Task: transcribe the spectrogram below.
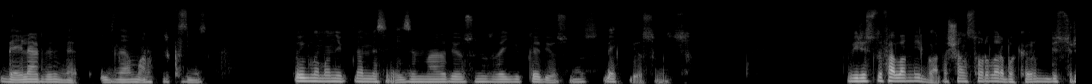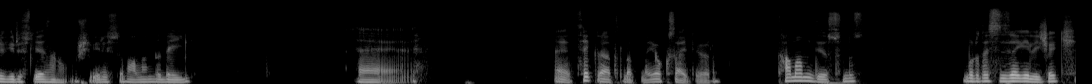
Beyler dedim ya izleyen vardır kızımız. Uygulamanın yüklenmesine izin ver diyorsunuz ve yükle diyorsunuz. Bekliyorsunuz. Virüslü falan değil bu arada. Şu an sorulara bakıyorum. Bir sürü virüslü yazan olmuş. Virüslü falan da değil. Ee, evet tekrar hatırlatma yok say diyorum. Tamam diyorsunuz. Burada size gelecek.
